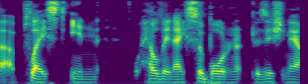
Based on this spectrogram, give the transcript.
uh, placed in held in a subordinate position. Now,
